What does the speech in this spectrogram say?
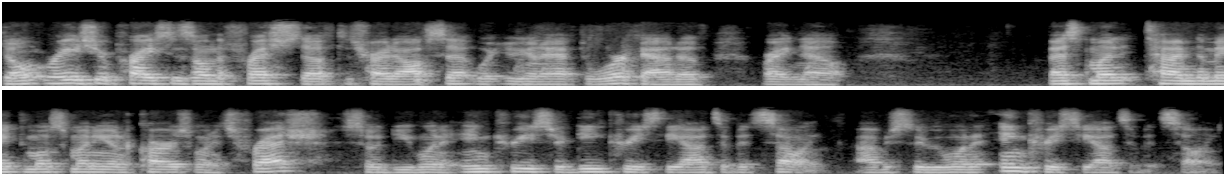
Don't raise your prices on the fresh stuff to try to offset what you're going to have to work out of right now. Best money, time to make the most money on a car is when it's fresh. So, do you want to increase or decrease the odds of it selling? Obviously, we want to increase the odds of it selling.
